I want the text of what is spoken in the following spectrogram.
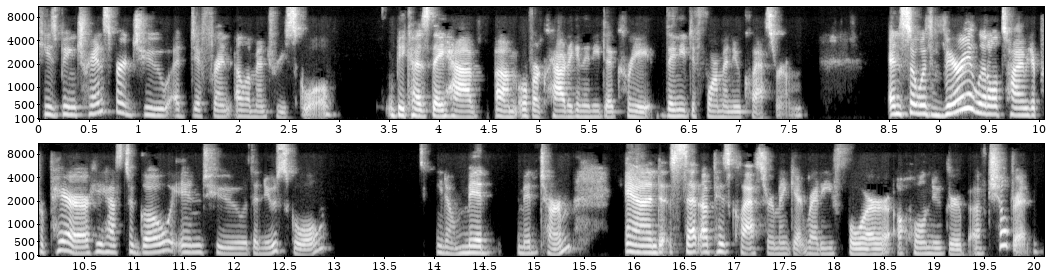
he's being transferred to a different elementary school because they have um, overcrowding and they need to create they need to form a new classroom. And so with very little time to prepare he has to go into the new school you know mid midterm and set up his classroom and get ready for a whole new group of children.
